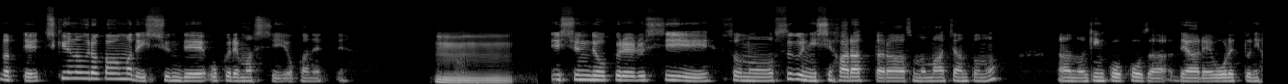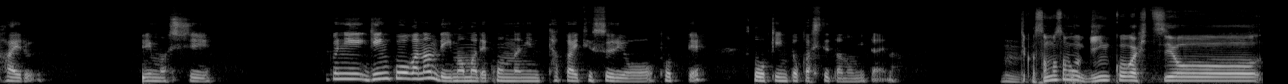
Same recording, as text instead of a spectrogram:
だって地球の裏側まで一瞬で送れますし、お金って。うん。一瞬で送れるし、その、すぐに支払ったら、そのマーチャントのあの、銀行口座であれ、ウォレットに入る、いりますし、逆に銀行がなんで今までこんなに高い手数料を取って送金とかしてたのみたいな。うん、てかそもそも銀行が必要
